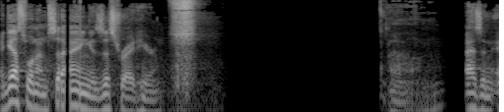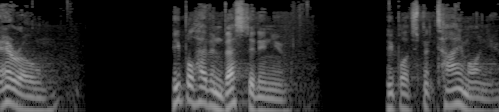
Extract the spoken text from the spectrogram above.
I guess what I'm saying is this right here. Um, as an arrow, people have invested in you, people have spent time on you,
